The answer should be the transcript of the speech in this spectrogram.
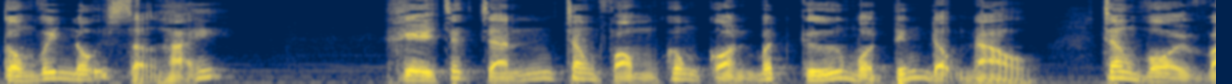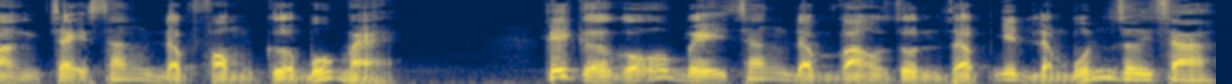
cộng với nỗi sợ hãi. Khi chắc chắn trong phòng không còn bất cứ một tiếng động nào, trang vội vàng chạy sang đập phòng cửa bố mẹ. Cái cửa gỗ bị trang đập vào dồn dập như là muốn rơi ra.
